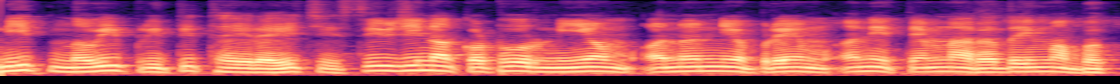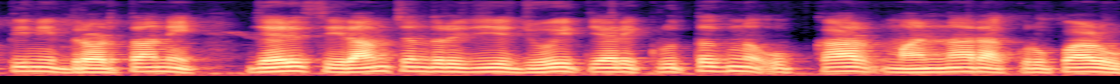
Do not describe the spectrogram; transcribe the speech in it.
નીત નવી પ્રીતિ થઈ રહી છે. શિવજીના કઠોર નિયમ, અનન્ય પ્રેમ અને તેમના હૃદયમાં ભક્તિની દ્રઢતાને જ્યારે શ્રી રામચંદ્રજીએ જોઈ ત્યારે કૃતજ્ઞ ઉપકાર માનનારા કૃપાળુ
